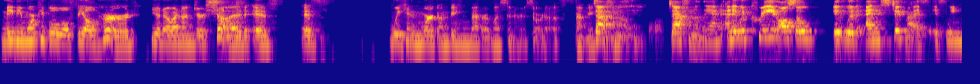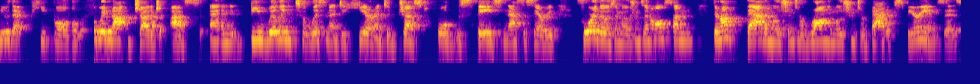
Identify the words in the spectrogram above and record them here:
maybe more people will feel heard, you know, and understood sure. if if we can work on being better listeners sort of that makes sense. definitely sense. definitely and and it would create also it would end stigma if, if we knew that people would not judge us and be willing to listen and to hear and to just hold the space necessary for those emotions. And all of a sudden they're not bad emotions or wrong emotions or bad experiences.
